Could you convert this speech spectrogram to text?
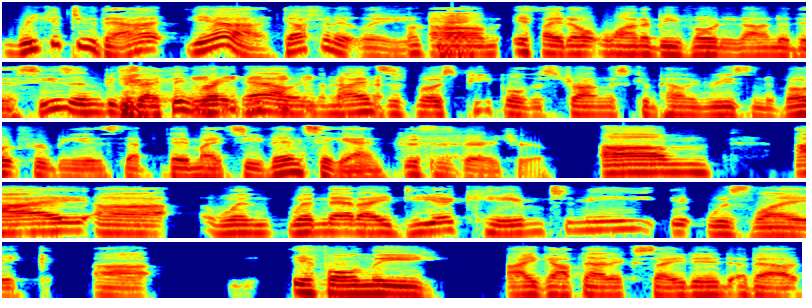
We could do that. Yeah, definitely. Okay. Um, if I don't want to be voted onto this season, because I think right now, in the minds of most people, the strongest compelling reason to vote for me is that they might see Vince again. This is very true. Um, I, uh, when, when that idea came to me, it was like, uh, if only I got that excited about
